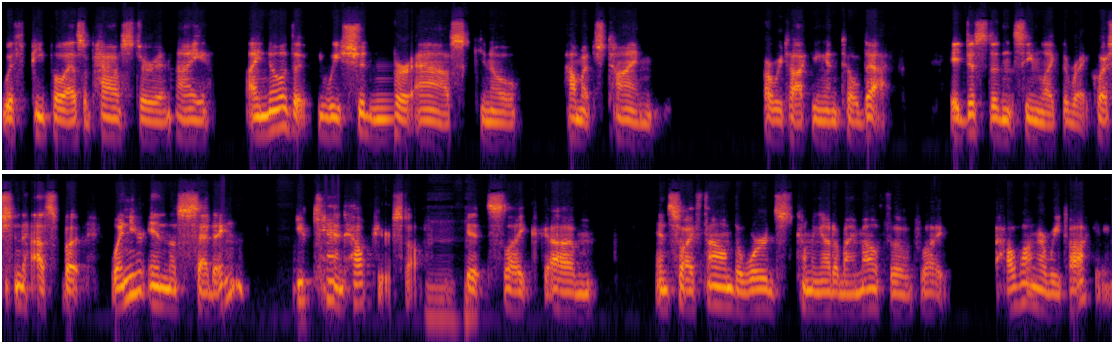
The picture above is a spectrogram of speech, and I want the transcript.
with people as a pastor, and I I know that we should never ask, you know, how much time are we talking until death? It just doesn't seem like the right question to ask. But when you're in the setting, you can't help yourself. Mm-hmm. It's like, um, and so I found the words coming out of my mouth of like, how long are we talking?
